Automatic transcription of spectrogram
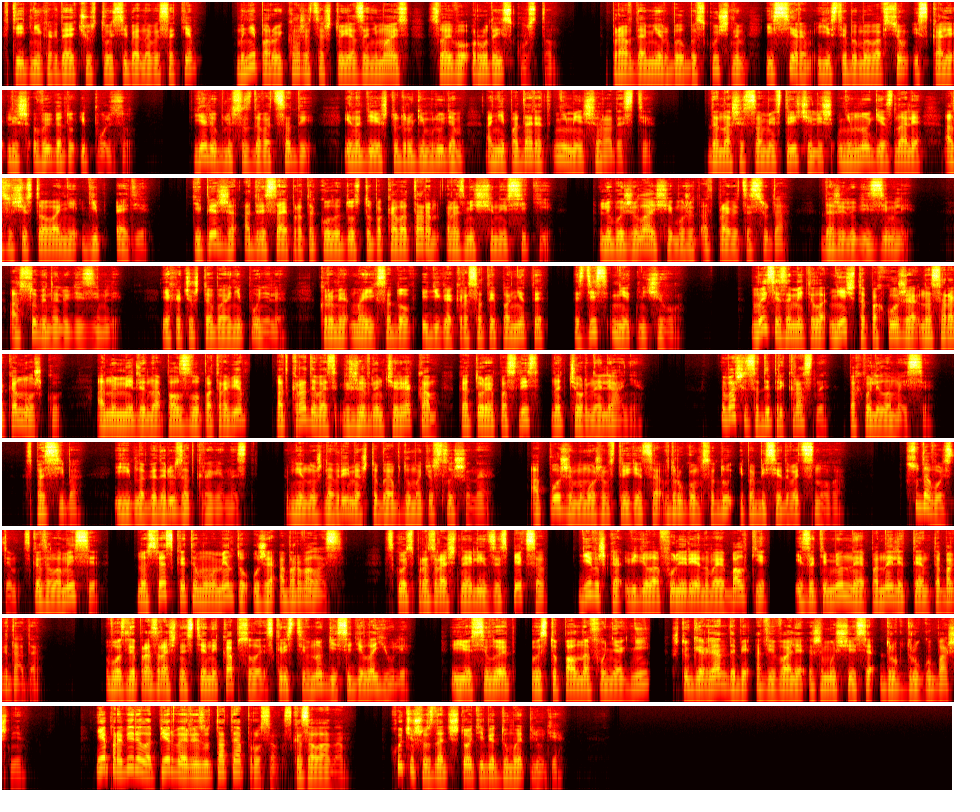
В те дни, когда я чувствую себя на высоте, мне порой кажется, что я занимаюсь своего рода искусством. Правда, мир был бы скучным и серым, если бы мы во всем искали лишь выгоду и пользу. Я люблю создавать сады, и надеюсь, что другим людям они подарят не меньше радости. До нашей с вами встречи лишь немногие знали о существовании Deep Eddy. Теперь же адреса и протоколы доступа к аватарам размещены в сети. Любой желающий может отправиться сюда, даже люди с Земли. Особенно люди с Земли. Я хочу, чтобы они поняли, кроме моих садов и дикой красоты планеты, здесь нет ничего. Месси заметила нечто похожее на сороконожку. Оно медленно ползло по траве, подкрадываясь к жирным червякам, которые паслись над черной лиане. «Ваши сады прекрасны», — похвалила Месси. «Спасибо. И благодарю за откровенность. Мне нужно время, чтобы обдумать услышанное. А позже мы можем встретиться в другом саду и побеседовать снова». «С удовольствием», — сказала Месси, но связь к этому моменту уже оборвалась. Сквозь прозрачные линзы спексов девушка видела фуллереновые балки и затемненные панели тента Багдада. Возле прозрачной стены капсулы, скрестив ноги, сидела Юли. Ее силуэт выступал на фоне огней, что гирляндами обвивали жмущиеся друг к другу башни. «Я проверила первые результаты опросов», — сказала она. «Хочешь узнать, что о тебе думают люди?»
